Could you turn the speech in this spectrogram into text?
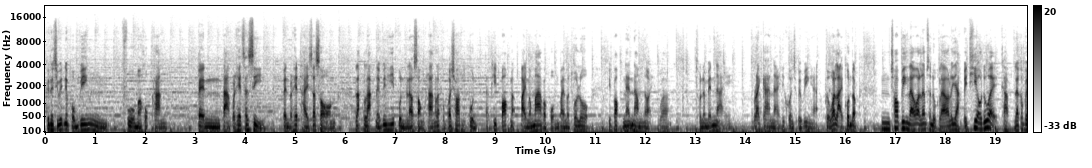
คือในชีวิตเนี่ยผมวิ่งฟูลมา 6 ครั้ง เป็นต่างประเทศซะสี่เป็นประเทศไทยซะสอง หลักๆในยวิ่งที่ญี่ปุ่นมาแล้ว 2 ครั้งแล้วผมก็ชอบญี่ปุ่น แต่พี่ป๊อกน่ะไปมามากกว่าผมไปมาทั่วโลก พี่ป๊อกแนะนำหน่อยว่าทัวร์นาเมนต์ไหนรายการไหนที่ควรจะไปวิ่งฮะเผื่อว่าหลายคนแบบอืมชอบวิ่งแล้วอะเริ่มสนุกแล้วแล้วอยากไปเที่ยวด้วยครับแล้วก็ไป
